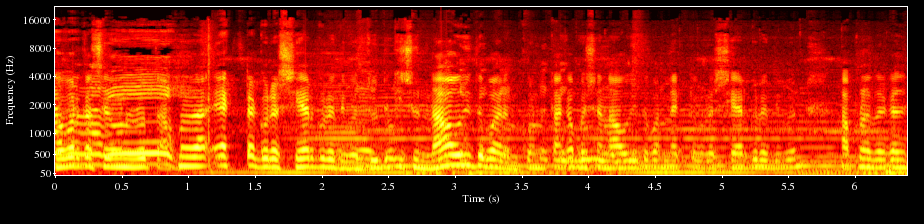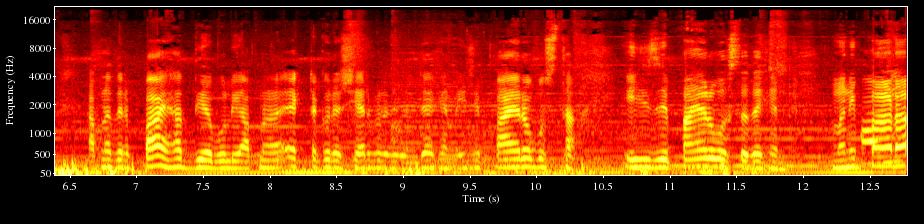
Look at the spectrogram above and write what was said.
সবার কাছে অনুরোধ আপনারা একটা করে শেয়ার করে দিবেন। যদি কিছু নাও দিতে পারেন কোনো টাকা পয়সা নাও দিতে পারেন একটা করে শেয়ার করে দিবেন। আপনাদের কাছে আপনাদের পায়ে হাত দিয়ে বলি আপনারা একটা করে শেয়ার করে দিবেন। দেখেন এই যে পায়ের অবস্থা এই যে পায়ের অবস্থা দেখেন মানে পাড়া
